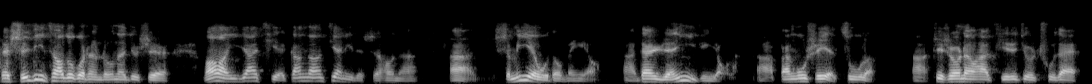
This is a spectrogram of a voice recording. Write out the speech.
在实际操作过程中呢，就是往往一家企业刚刚建立的时候呢，啊，什么业务都没有啊，但是人已经有了啊，办公室也租了。啊，这时候的话，其实就是处在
